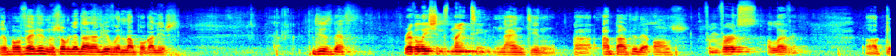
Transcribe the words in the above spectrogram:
Le prophète dit, nous sommes déjà dans le livre de l'Apocalypse. 19, Revelations 19 19, euh, à partir de 11. from verse 11. Ok.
